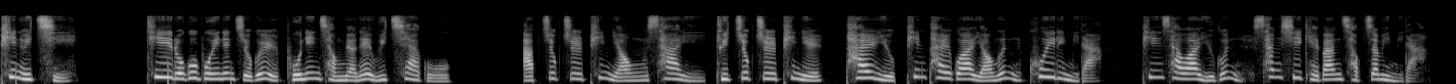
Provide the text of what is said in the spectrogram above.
핀 위치 T 로고 보이는 쪽을 본인 정면에 위치하고 앞쪽 줄 핀 0, 4, 2, 뒤쪽 줄 핀 1, 8, 6, 핀 8과 0은 코일입니다. 핀 4와 6은 상시 개방 접점입니다.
